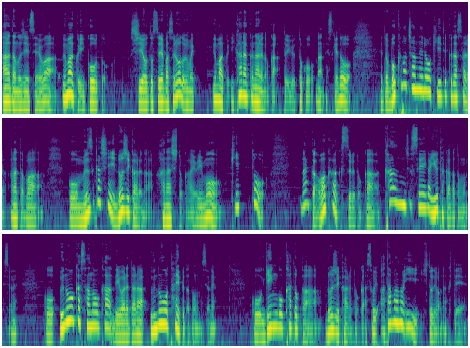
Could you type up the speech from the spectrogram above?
あなたの人生はうまくいこうとしようとすればするほどうまうまくいかなくなるのかというとこなんですけど、えっと、僕のチャンネルを聞いてくださるあなたは、こう、難しいロジカルな話とかよりも、きっと、なんかワクワクするとか、感受性が豊かだと思うんですよね。こう、右脳か左脳かで言われたら、右脳タイプだと思うんですよね。こう、言語化とか、ロジカルとか、そういう頭のいい人ではなくて、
